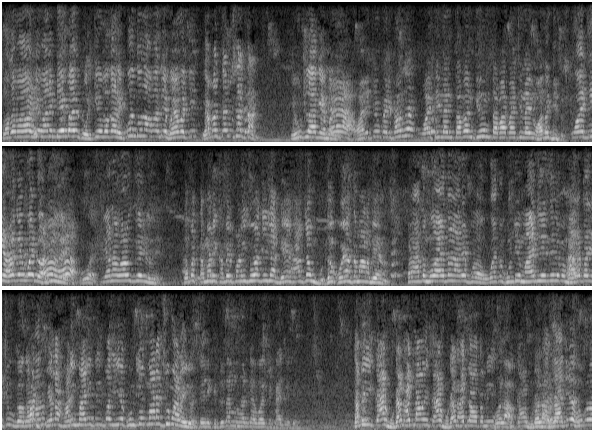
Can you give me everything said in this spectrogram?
તો તો મારા મને બે બાજુ ઢોલકીઓ વગાડી. કોણ તો આવા બે ભાઈ વચ્ચે? એમ જ કર્યું છે તાન. એવું જ લાગે મને. વાને કેવું કરી ખાવ છે? વાયથી લઈને તમને કીધું તમારા પાસેથી લઈને વાને કીધું. ઓયથી હળગે ઓય દોડ્યું છે. હોય. એના વાળું જ ગયું છે. તમે તમને ખબર પડી જોવા કે બે હા જાઉં બુધો ખોયા તમારા બેન. પણ આ તો હું આવ્યો અરે ઓય તો ખૂંટી મારી લીધી પણ મારે પછી શું પણ પેલા હાડી મારી હતી પછી એ ખૂંટીઓ જ મારે શું મારે? રહ્યો તેને કીધું તાર હરકા હોય કે ખાલી દે તમે ઈ કાળ મુઢા હાથ લાવો કાર મુઢા હાથ લાવો તમે. બોલાવો. કાર મુઢા લાવો જાજીનો છોકરો?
